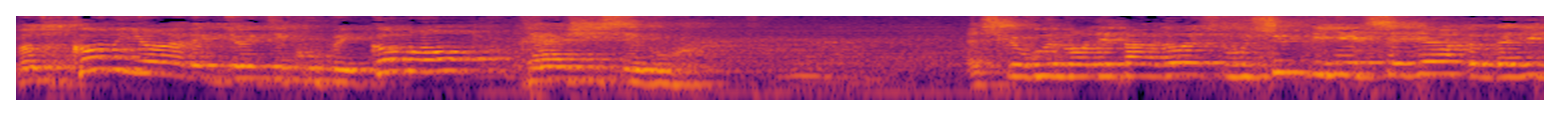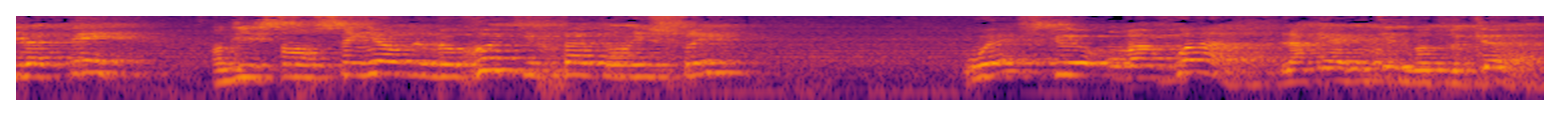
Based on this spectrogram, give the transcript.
votre communion avec Dieu était coupée, comment réagissez-vous? Est-ce que vous demandez pardon? Est-ce que vous suppliez le Seigneur comme David l'a fait en disant Seigneur, ne me retire pas ton esprit Ou est-ce qu'on va voir la réalité de votre cœur?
